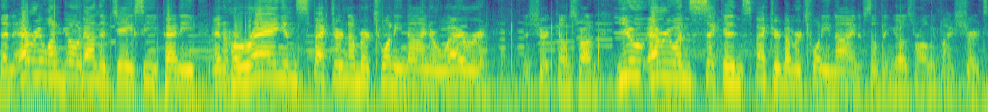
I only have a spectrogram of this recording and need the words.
then everyone go down to J.C. Penney and harangue Inspector number 29 or wherever the shirt comes from. You, everyone's sick Inspector number 29 if something goes wrong with my shirt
